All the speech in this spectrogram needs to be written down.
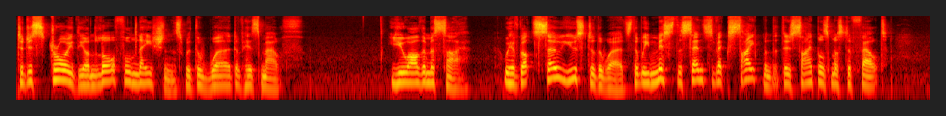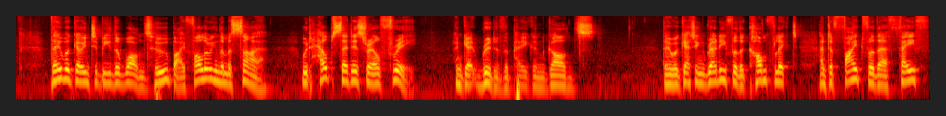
to destroy the unlawful nations with the word of his mouth. You are the Messiah, We have got so used to the words that we miss the sense of excitement that the disciples must have felt. They were going to be the ones who, by following the Messiah, would help set Israel free and get rid of the pagan gods. They were getting ready for the conflict and to fight for their faith,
